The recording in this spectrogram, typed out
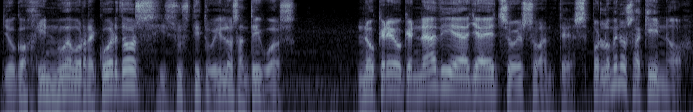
Yo cogí nuevos recuerdos y sustituí los antiguos. No creo que nadie haya hecho eso antes. Por lo menos aquí no.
